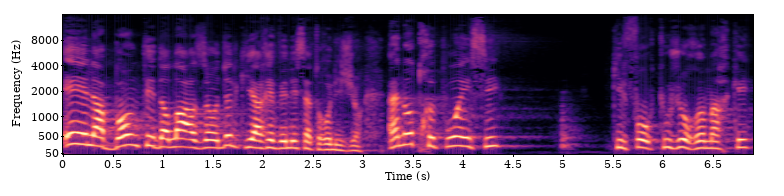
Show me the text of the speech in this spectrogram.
et la bonté d'Allah azza wa qui a révélé cette religion. Un autre point ici qu'il faut toujours remarquer,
